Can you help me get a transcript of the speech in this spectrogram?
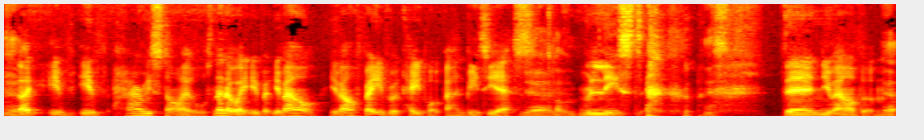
Yeah. like if if Harry Styles, no no wait, if if our if our favorite K-pop band BTS, Yeah, I love 'em. released their new album Yeah.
